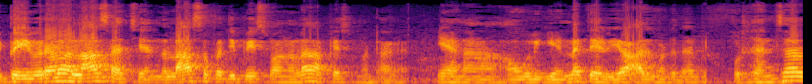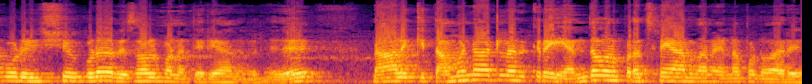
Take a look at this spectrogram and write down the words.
இப்போ இவரால் இவரால லாஸ் ஆச்சு. அந்த லாஸை பத்தி பேசுவாங்களா? பேச மாட்டாங்க. ஏன்னா அவங்களுக்கு என்ன தேவையோ அது மட்டும் தான் ஒரு சென்சார் போர்டு இஷ்யூ கூட ரிசால்வ் பண்ண தெரியாதவர் நாளைக்கு தமிழ்நாட்டில் இருக்கிற எந்த ஒரு பிரச்சனையா இருந்தாலும் என்ன பண்ணுவாரு?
